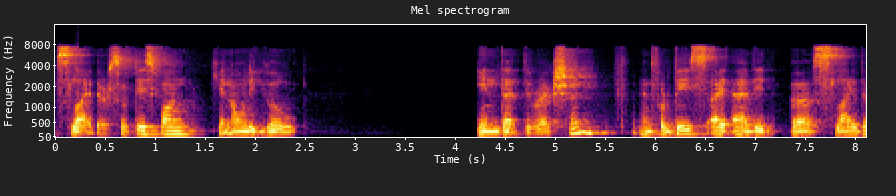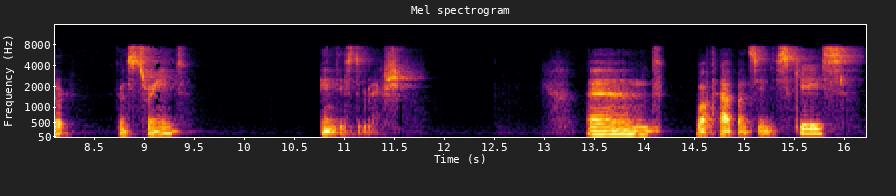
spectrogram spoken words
a slider. So this one can only go in that direction. And for this, I added a slider constraint in this direction. And what happens in this case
